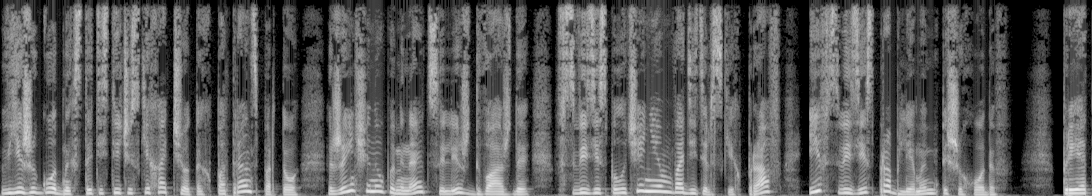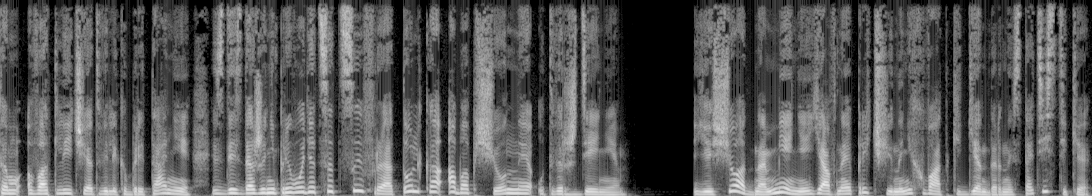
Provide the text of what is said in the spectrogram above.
в ежегодных статистических отчетах по транспорту женщины упоминаются лишь дважды в связи с получением водительских прав и в связи с проблемами пешеходов. При этом, в отличие от Великобритании, здесь даже не приводятся цифры, а только обобщенные утверждения. Еще одна менее явная причина нехватки гендерной статистики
